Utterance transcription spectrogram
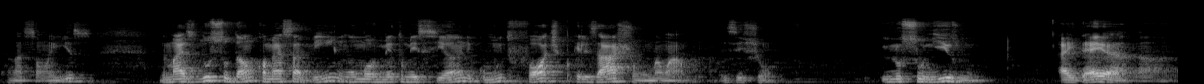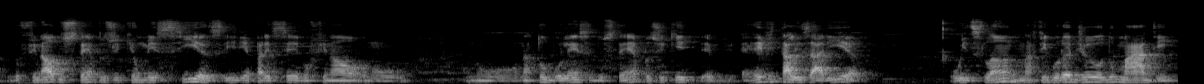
com relação a isso. Mas do Sudão começa a vir um movimento messiânico muito forte, porque eles acham uma, uma existe um, no sunismo a ideia no final dos tempos de que um Messias iria aparecer no final no, no, na turbulência dos tempos, de que revitalizaria o Islã na figura de, do Mahdi.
